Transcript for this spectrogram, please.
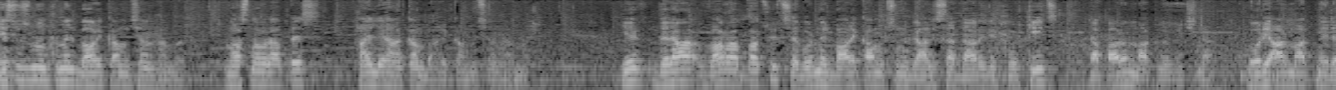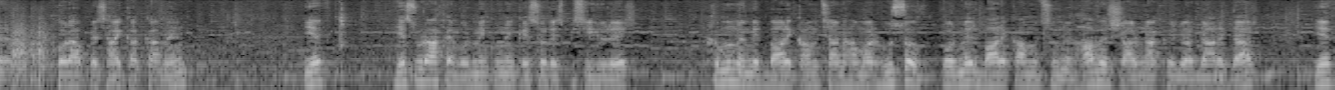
Ես ուզում եմ խմել բարեկամության համար, մասնավորապես հայլեհական բարեկամության համար։ Եվ դրա վառապացույցը, որ մեր բարեկամությունը գալիս է դարերի խորքից, դա պարոն Մակլովիչն է, որի արմատները խորապես հայկական են։ Եվ ես ուրախ եմ, որ մենք ունենք այսօր այսպիսի հյուրեր, խմում եմ մեր բարեկամության համար հուսով, որ մեր բարեկամությունը հավեր շարունակվելու է դարեդար եւ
